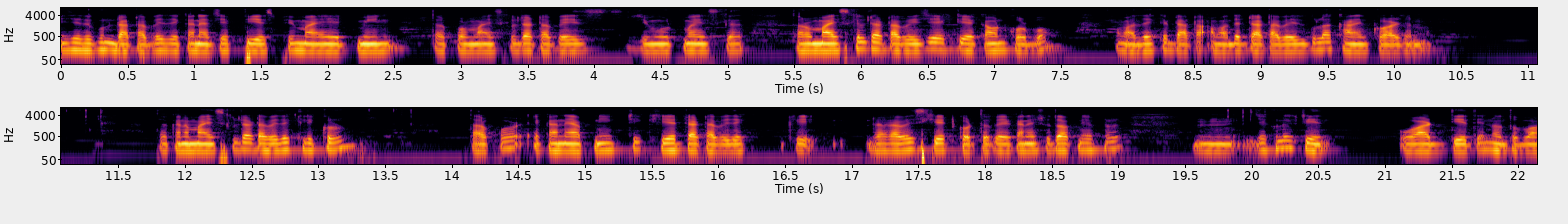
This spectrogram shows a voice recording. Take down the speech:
এই যে দেখুন ডাটাবেস এখানে আছে পিএসপি মাই এডমিন তারপর মাইস্কেল ডাটাবেস রিমোট মাইস্কেল তারপর মাইস্কেল ডাটাবেজে একটি অ্যাকাউন্ট করব আমাদেরকে ডাটা আমাদের ডাটাবেসগুলো কানেক্ট করার জন্য। তো এখানে মাইস্কেল ডাটাবেসে ক্লিক করুন। তারপর এখানে আপনি একটি ক্রিয়েট ডাটাবেসে ডাটাবেস ক্রিয়েট করতে হবে। এখানে শুধু আপনি আপনার যে কোনো একটি ওয়ার্ড দিয়ে দেন অথবা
